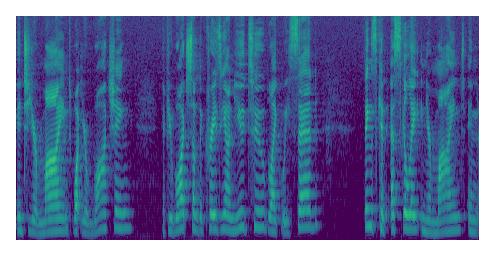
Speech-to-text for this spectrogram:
into your mind, what you're watching, if you watch something crazy on YouTube, like we said, things can escalate in your mind. And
